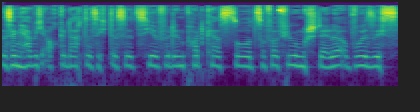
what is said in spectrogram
deswegen habe ich auch gedacht, dass ich das jetzt hier für den Podcast so zur Verfügung stelle, obwohl es sich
